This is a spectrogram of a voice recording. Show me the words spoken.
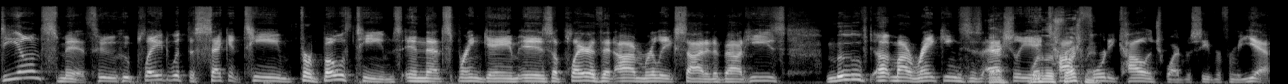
Deion Smith, who who played with the second team for both teams in that spring game, is a player that I'm really excited about. He's moved up my rankings as yeah, actually a top freshmen. 40 college wide receiver for me. Yeah.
